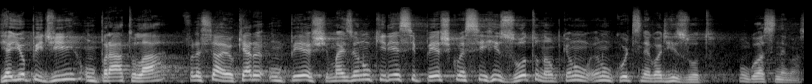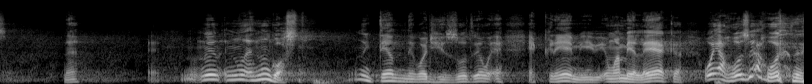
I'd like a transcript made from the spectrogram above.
e aí eu pedi um prato lá, falei assim, ah, eu quero um peixe, mas eu não queria esse peixe com esse risoto não, porque eu não, eu não curto esse negócio de risoto, não gosto desse negócio, né? É, não, não, não gosto. Eu não entendo negócio de risoto, é, é creme, é uma meleca, ou é arroz ou é arroz, né?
